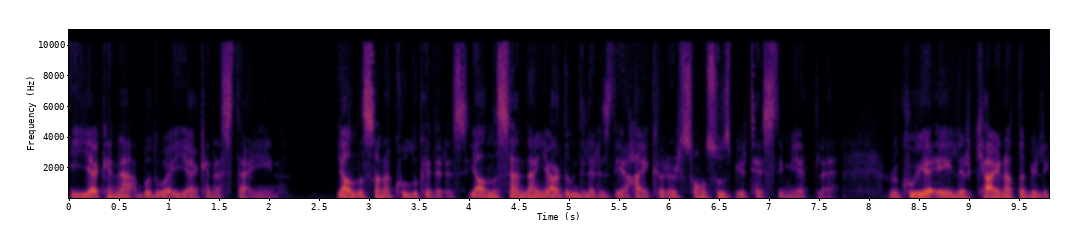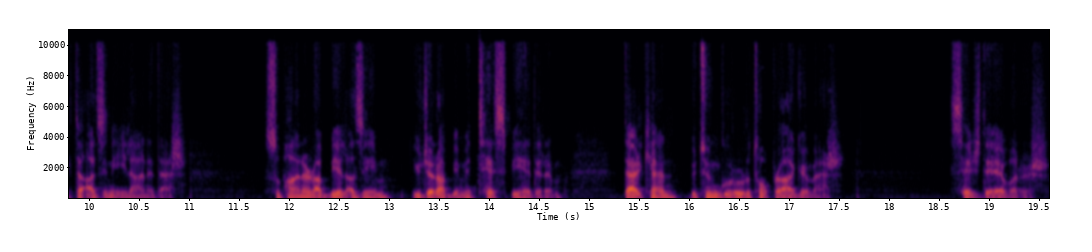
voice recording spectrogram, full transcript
İyyâke na'budu ve iyyâke nesta'in. Yalnız sana kulluk ederiz, yalnız senden yardım dileriz diye haykırır sonsuz bir teslimiyetle. Rükuya eğilir, kainatla birlikte azini ilan eder. Subhane Rabbiyel Azim, Yüce Rabbimi tesbih ederim.'' Derken bütün gururu toprağa gömer. Secdeye varır.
